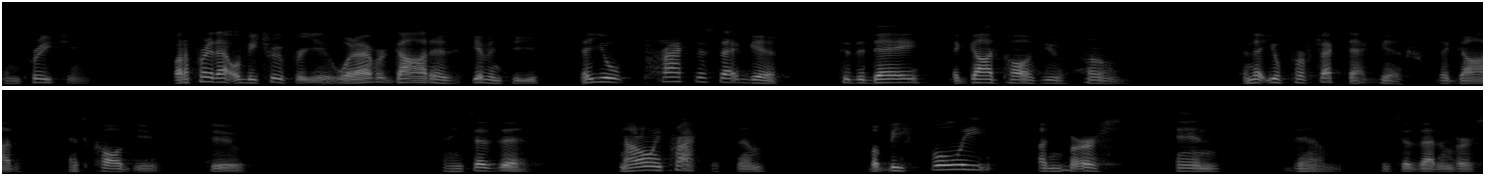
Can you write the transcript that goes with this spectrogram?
and preaching. But I pray that would be true for you. Whatever God has given to you, that you'll practice that gift to the day that God calls you home. And that you'll perfect that gift that God has called you to. And he says this not only practice them, but be fully immersed in them. He says that in verse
